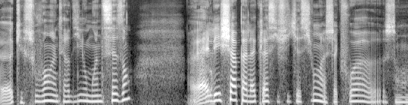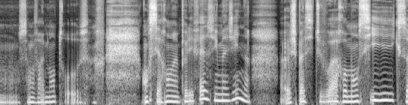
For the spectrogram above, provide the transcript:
euh, qui est souvent interdit aux moins de 16 ans. Euh, elle échappe à la classification à chaque fois euh, sans, sans vraiment trop. en serrant un peu les fesses, j'imagine. Euh, je sais pas si tu vois Romance X,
